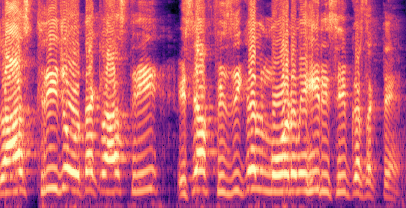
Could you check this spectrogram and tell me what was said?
क्लास थ्री जो होता है, क्लास थ्री, इसे आप फ़िज़िकल मोड में ही रिसीव कर सकते हैं।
